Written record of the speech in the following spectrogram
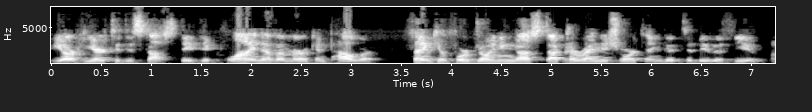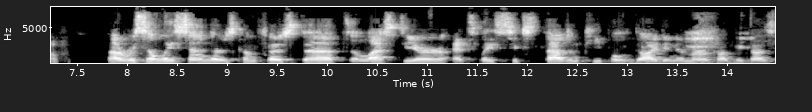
We are here to discuss the decline of American power Thank you for joining us, Dr. Thank Randy you. Short, and good to be with you. Uh, recently, Sanders confessed that last year at least 6,000 people died in America because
